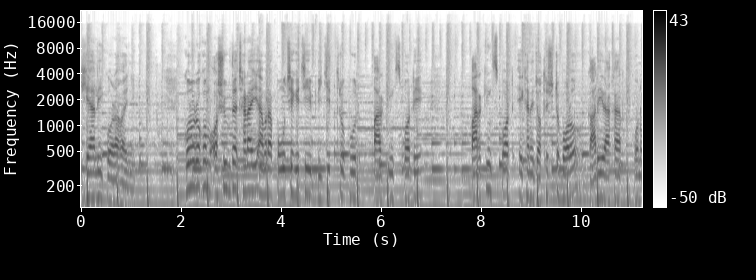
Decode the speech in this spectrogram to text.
খেয়ালই করা হয়নি। কোনো রকম অসুবিধা ছাড়াই আমরা পৌঁছে গেছি বিচিত্রপুর পার্কিং স্পটে। পার্কিং স্পট এখানে যথেষ্ট বড়, গাড়ি রাখার কোনো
